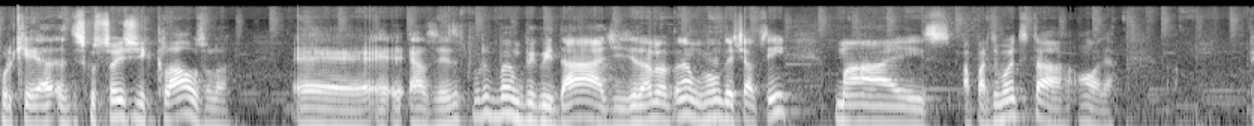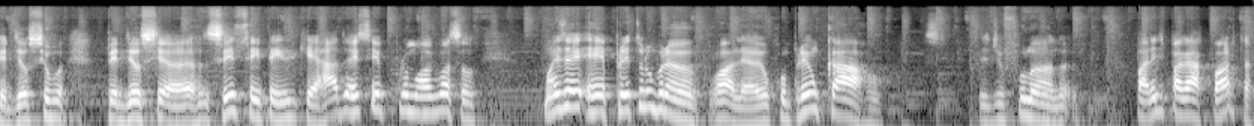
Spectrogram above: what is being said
porque as discussões de cláusula, é, é, é às vezes por ambiguidade, não, vamos deixar assim, mas a partir do momento que está, olha, perdeu-se, perdeu-se, se você entende que é errado, aí você promove uma ação. Mas é, é, preto no branco. Olha, eu comprei um carro de fulano, parei de pagar a quarta,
